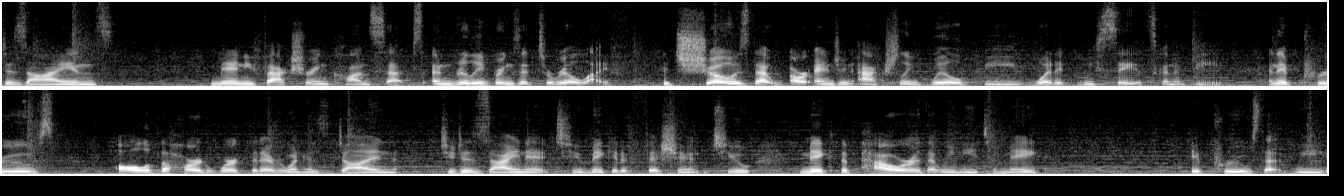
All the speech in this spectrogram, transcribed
designs, manufacturing concepts, and really brings it to real life. It shows that our engine actually will be what it, we say it's going to be. And it proves all of the hard work that everyone has done to design it, to make it efficient, to make the power that we need to make. It proves that we,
